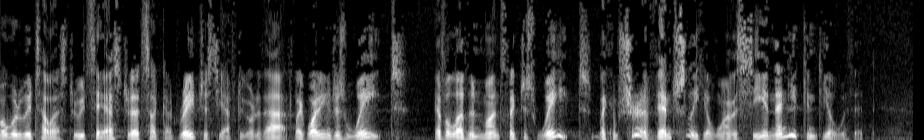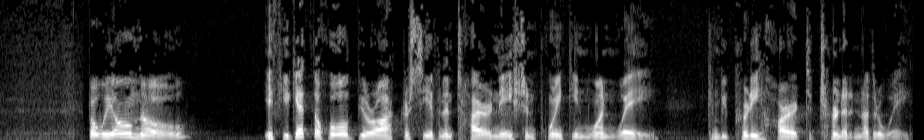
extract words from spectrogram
what would we tell Esther? We'd say, Esther, that's like outrageous. You have to go to that. Like, why don't you just wait? Have 11 months, like just wait. Like I'm sure eventually he'll want to see and then you can deal with it. But we all know if you get the whole bureaucracy of an entire nation pointing one way, it can be pretty hard to turn it another way.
